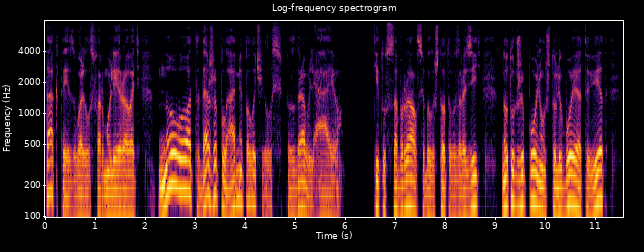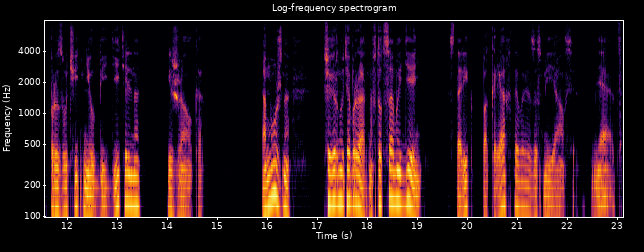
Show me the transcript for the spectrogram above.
так ты изволил сформулировать. Ну вот, даже пламя получилось. Поздравляю. Титус собрался было что-то возразить, но тут же понял, что любой ответ прозвучит неубедительно и жалко. — А можно все вернуть обратно, в тот самый день? Старик, покряхтывая, засмеялся. Нет,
